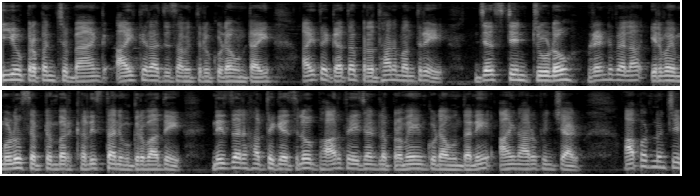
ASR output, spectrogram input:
ఈయూ ప్రపంచ బ్యాంక్ ఐక్యరాజ్య సమితులు కూడా ఉంటాయి. అయితే గత ప్రధానమంత్రి జస్టిన్ ట్రూడో రెండు వేల ఇరవై మూడు సెప్టెంబర్ ఖలిస్తానీ ఉగ్రవాది నిజర్ హత్య కేసులో భారత ఏజెంట్ల ప్రమేయం కూడా ఉందని ఆయన ఆరోపించాడు అప్పటి నుంచి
